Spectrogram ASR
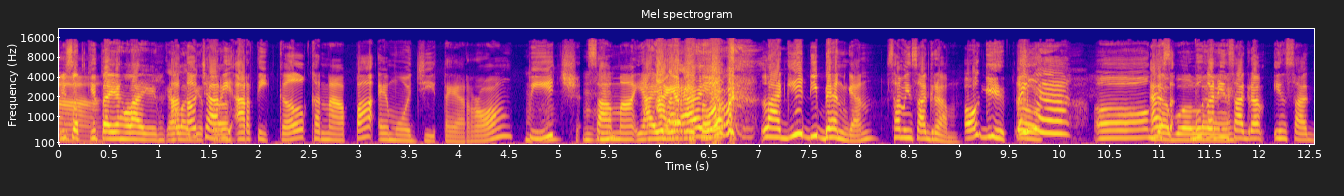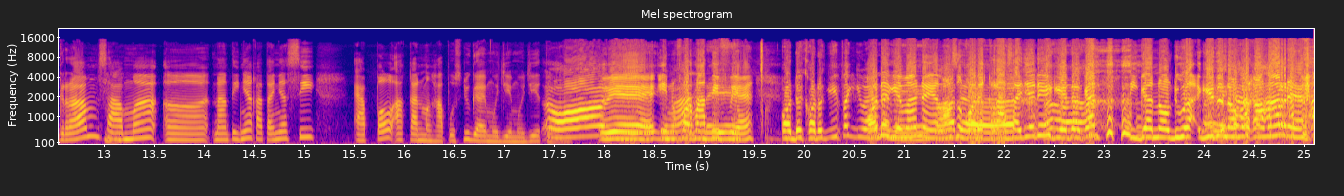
episode kita yang lain kalau Atau gitu. cari artikel kenapa emoji terong, peach, mm-mm. sama yang Air, air, itu air. lagi di ban kan sama Instagram. Oh gitu. Iya. Oh, Eh, nggak boleh. Bukan Instagram, Instagram sama eh, nantinya katanya sih Apple akan menghapus juga emoji-emoji itu. Oh, Wih, gimana informatif nih? ya. Kode-kode kita gimana? Kode nih? gimana ya? Langsung kode keras aja deh gitu kan. 302 gitu nomor kamarnya.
